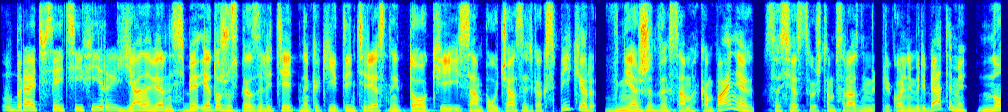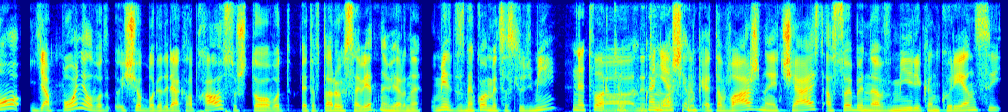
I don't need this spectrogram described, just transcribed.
убрать все эти эфиры. Я, наверное, себе... Я тоже успел залететь на какие-то интересные токи и сам поучаствовать как спикер в неожиданных самых компаниях. Соседствуешь там с разными прикольными ребятами. Но я понял, вот еще благодаря Клабхаусу, что вот это второй совет, наверное, уметь знакомиться с людьми. Нетворкинг, А, нетворкинг конечно. — это важная часть, особенно в мире конкуренции.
